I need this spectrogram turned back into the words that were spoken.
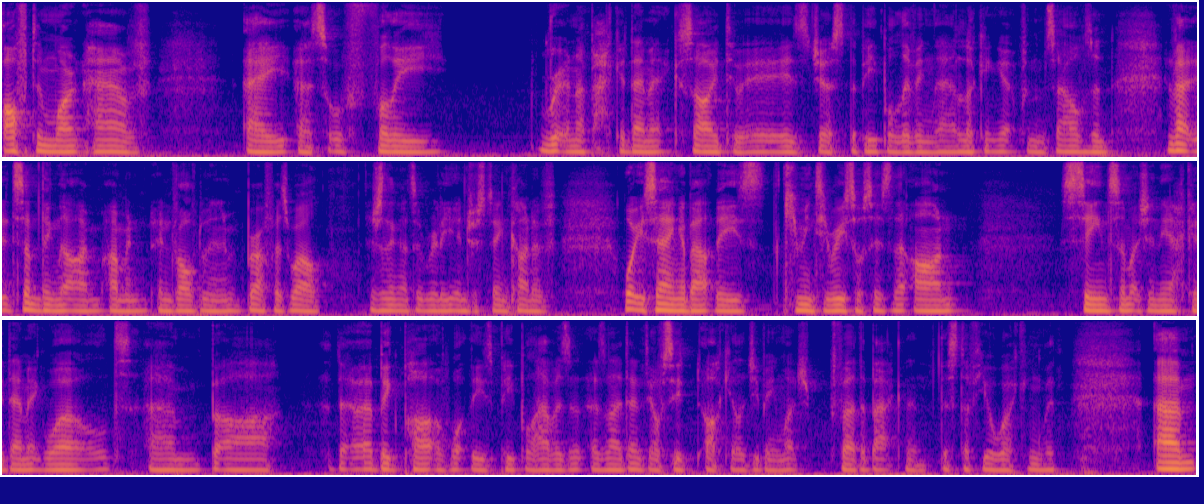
often won't have a, a sort of fully written up academic side to it. It is just the people living there looking at for themselves, and in fact, it's something that I'm I'm in, involved with in Brough as well. I just think that's a really interesting kind of what you're saying about these community resources that aren't seen so much in the academic world, um, but are a big part of what these people have as, a, as an identity. Obviously, archaeology being much further back than the stuff you're working with. Um,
